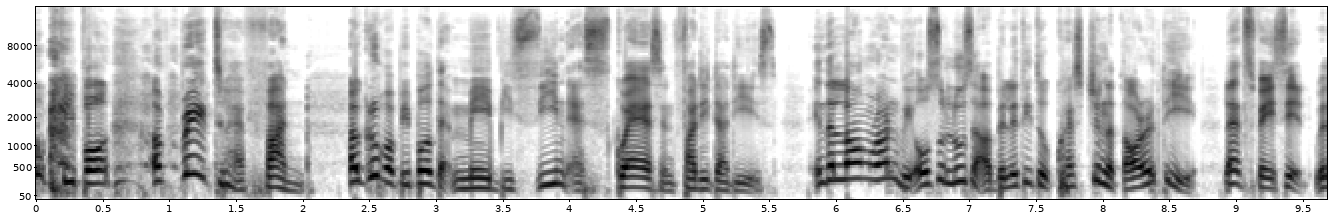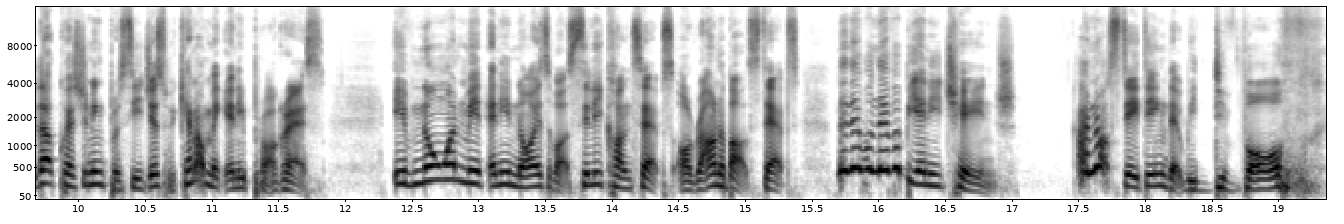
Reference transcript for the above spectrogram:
of people afraid to have fun. A group of people that may be seen as squares and fuddy duddies. In the long run, we also lose our ability to question authority. Let's face it, without questioning procedures, we cannot make any progress. If no one made any noise about silly concepts or roundabout steps, then there will never be any change. I'm not stating that we devolve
